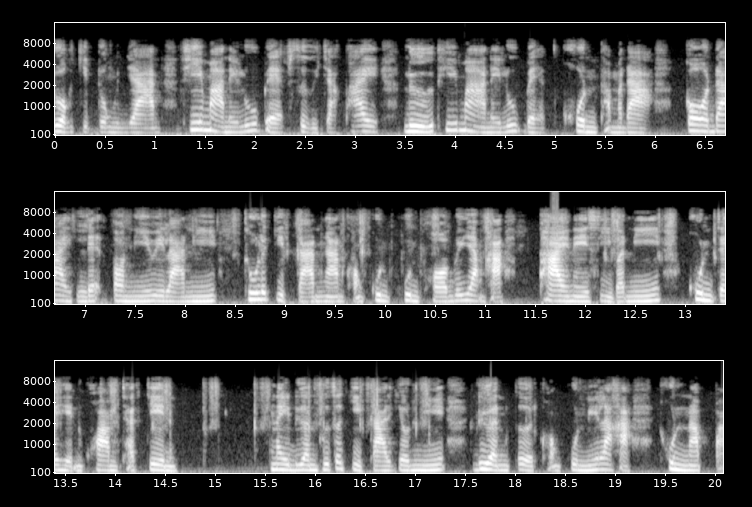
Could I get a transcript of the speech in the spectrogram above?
ดวงจิตดวงวิญญาณ ที่มาในรูปแบบสื่อจากไพ่หรือที่มาในรูปแบบคนธรรมดาก็ได้และตอนนี้เวลานี้ธุรกิจการงานของคุณคุณพร้อมหรือยังคะภายใน 4 วันนี้ คุณจะเห็นความชัดเจน ในเดือนพฤศจิกายนนี้ เดือนเกิดของคุณนี่แหละค่ะ คุณนับไป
